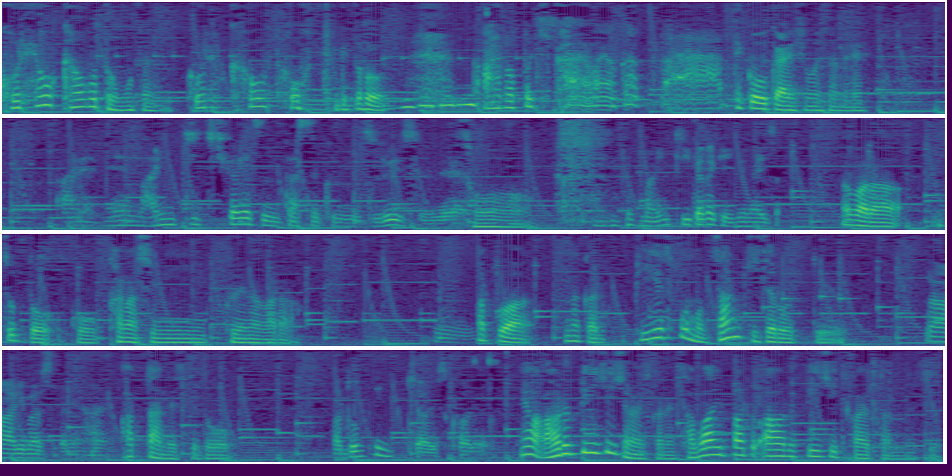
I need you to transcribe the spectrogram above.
これを買おうと思ってたんですよ。これを買おうと思ったけど、あの時買えばよかったーって後悔しましたね。あれね、毎日地下列に出してくるのずるいですよね。そう。毎日行かなきゃいけないじだから、ちょっと、こう、悲しみにくれながら。ゃん。あとは、なんか PS4 の残機ゼロっていう、うん。ああ、ありましたね。はい。あったんですけど、アドベンチャーですかね。いや、RPG じゃないですかね。サバイバル RPG って書いてあるんですよ。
